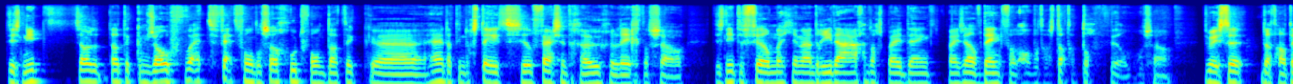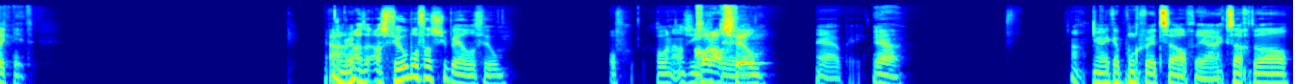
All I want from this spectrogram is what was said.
Het is niet zo dat, ik hem zo vet, vet vond of zo goed vond dat, ik, eh, hè, dat hij nog steeds heel vers in het geheugen ligt of zo. Het is niet een film dat je na drie dagen nog eens bij, denkt, bij jezelf denkt van, oh, wat was dat een toffe film of zo. Tenminste, dat had ik niet. Ja, als, als film of als superheldenfilm? Of gewoon als Gewoon als eh, film. Ja, oké. Ja. Ja, ik heb ongeveer hetzelfde. Ja, ik zag het wel.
